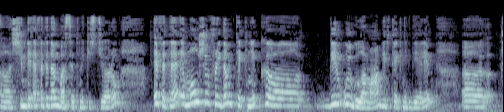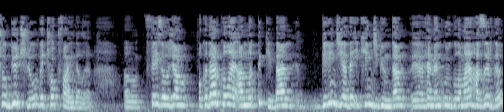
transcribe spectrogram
Ee, Şimdi EFT'den bahsetmek istiyorum. EFT, Emotion Freedom Teknik, e, bir uygulama, bir teknik diyelim. Çok güçlü ve çok faydalı. Feyza hocam o kadar kolay anlattı ki ben birinci ya da ikinci günden e, hemen uygulamaya hazırdım.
